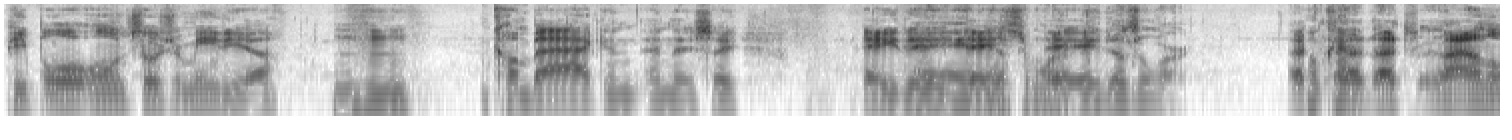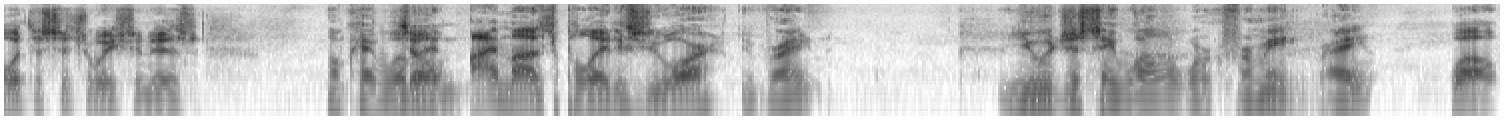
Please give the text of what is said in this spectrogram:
people on social media mm-hmm. come back and, and they say, "AA, AA doesn't work." AA doesn't work." That, Okay. that- that's I don't know what the situation is. Okay, well so then I'm not as polite as you are. right. You would just say, Well, it worked for me, right? Well,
